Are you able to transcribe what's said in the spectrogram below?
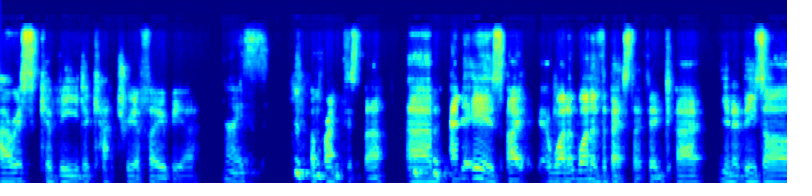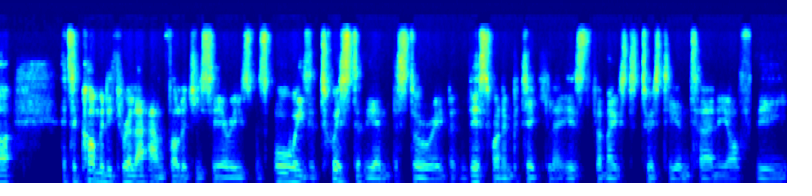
Paraskevidekatriaphobia. Nice. I've practiced that. Um, and it is I one one of the best, I think. Uh, you know, these are it's a comedy thriller anthology series. There's always a twist at the end of the story, but this one in particular is the most twisty and turny of the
